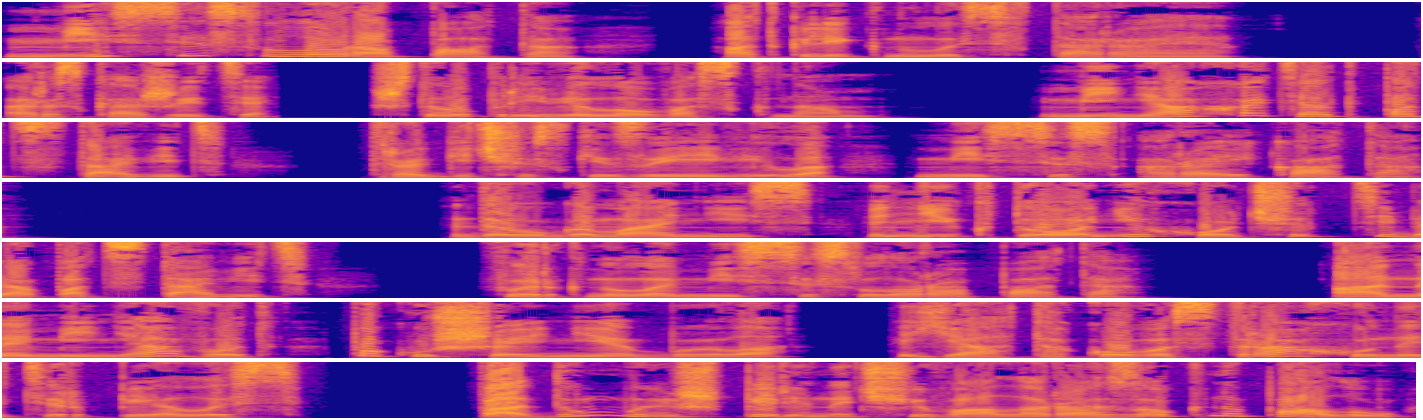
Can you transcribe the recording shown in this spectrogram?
«Миссис Лорапата», — откликнулась вторая. «Расскажите, что привело вас к нам?» «Меня хотят подставить», — трагически заявила миссис Арайката. «Да угомонись, никто не хочет тебя подставить», — фыркнула миссис Лорапата. «А на меня вот покушение было. Я такого страху натерпелась. Подумаешь, переночевала разок на полу,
